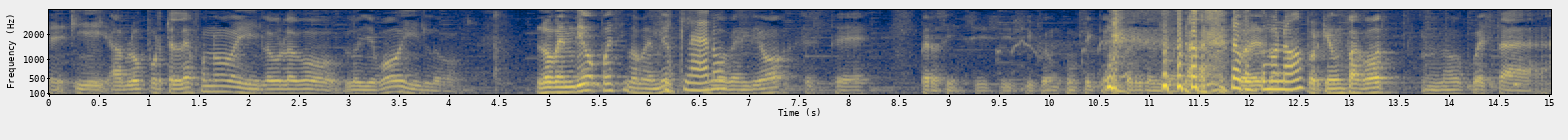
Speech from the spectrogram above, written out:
eh, y habló por teléfono y luego luego lo llevó y lo lo vendió, pues lo vendió. Sí, claro. Lo vendió, este, pero sí, sí, sí, sí fue un conflicto. No, pues, ¿cómo no? Porque un fagot no cuesta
